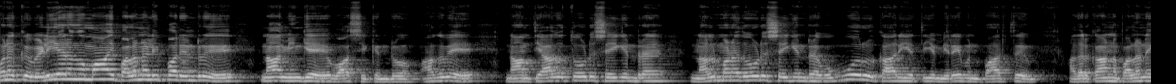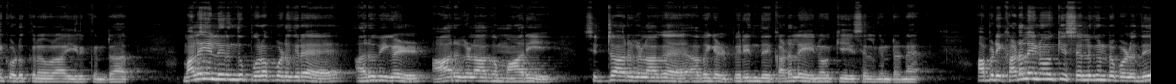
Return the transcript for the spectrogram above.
உனக்கு வெளியரங்கமாய் பலனளிப்பார் என்று நாம் இங்கே வாசிக்கின்றோம். ஆகவே நாம் தியாகத்தோடு செய்கின்ற நல்மனதோடு செய்கின்ற ஒவ்வொரு காரியத்தையும் இறைவன் பார்த்து அதற்கான பலனை கொடுக்கிறவராய் இருக்கின்றார். மலையிலிருந்து புறப்படுகிற அருவிகள் ஆறுகளாக மாறி சிற்றாறுகளாக அவைகள் பிரிந்து கடலை நோக்கி செல்கின்றன. அப்படி கடலை நோக்கி செல்லுகின்ற பொழுது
